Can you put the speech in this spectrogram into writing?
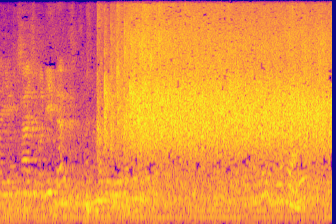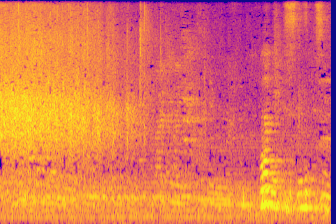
Aí a imagem bonita. Parabéns, Deus abençoe.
